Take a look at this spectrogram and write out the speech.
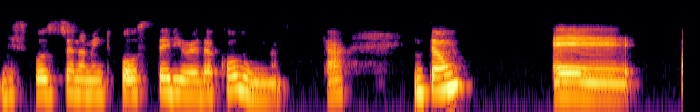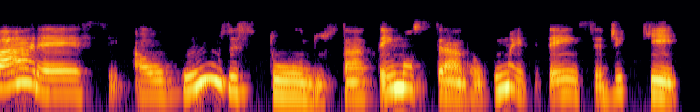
desse posicionamento posterior da coluna, tá? Então, é, parece, alguns estudos, tá, tem mostrado alguma evidência de que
